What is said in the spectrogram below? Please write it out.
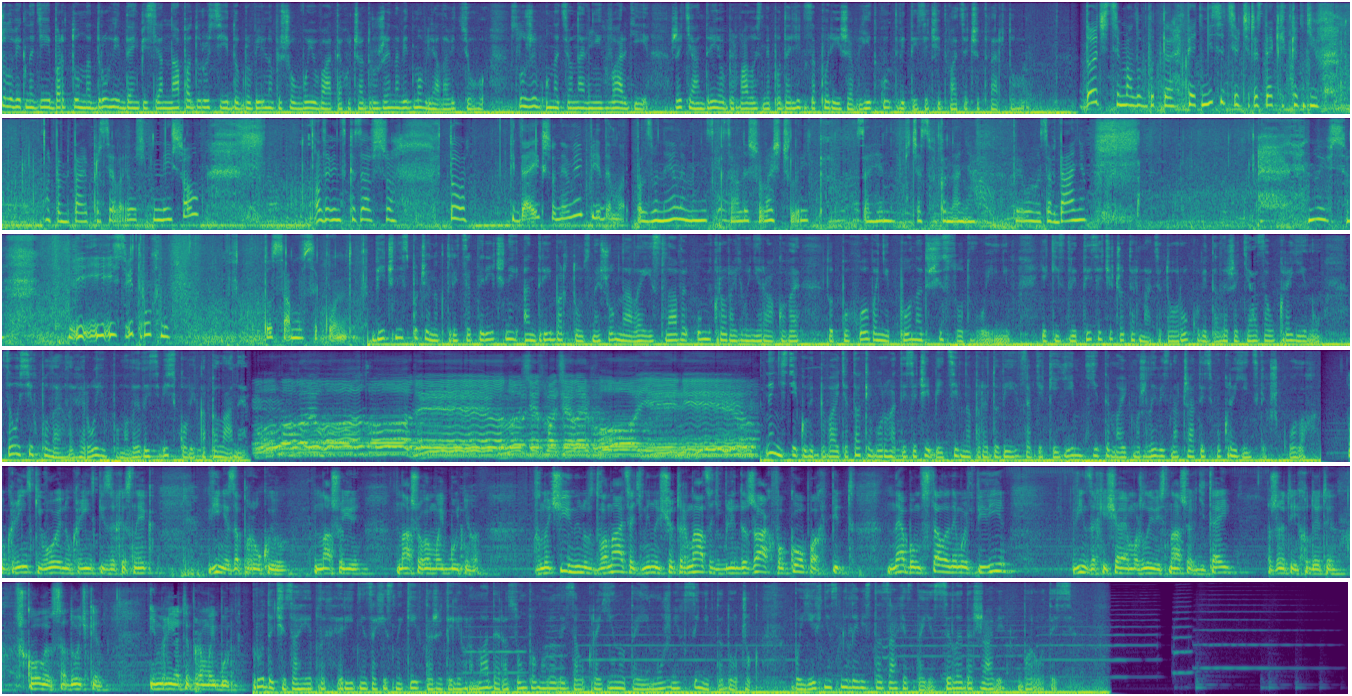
Чоловік Надії Бартун на другий день після нападу Росії добровільно пішов воювати, хоча дружина відмовляла від цього. Служив у Національній гвардії. Життя Андрія обірвалось неподалік Запоріжжя влітку 2024-го. Дочці мало бути 5 місяців через декілька днів. Пам'ятаю, просила його, щоб він не йшов. Але він сказав, що хто піде, якщо не ми підемо. Подзвонили мені, сказали, що ваш чоловік загинув під час виконання бойового завдання. Ну і все. І, і, і світ рухнув ту саму секунду. Вічний спочинок 30-річний Андрій Бартун знайшов на Алеї Слави у мікрорайоні Ракове. Тут поховані понад 600 воїнів, які з 2014 року віддали життя за Україну. За усіх полеглих героїв помолились військові капелани. Душі спочилих воїнів. Нині стійко відбивають атаки ворога тисячі бійців на передовій. Завдяки їм діти мають можливість навчатись в українських школах. Український воїн, український захисник, він є запорукою нашої, нашого майбутнього. Вночі мінус 12, мінус 14 в бліндажах, в окопах, під небом встеленими в піві. Він захищає можливість наших дітей жити і ходити в школи, в садочки і мріяти про майбутнє. Родичі загиблих, рідні захисників та жителі громади разом помолились за Україну та її мужніх синів та дочок, бо їхня сміливість та захист дає сили державі боротись.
